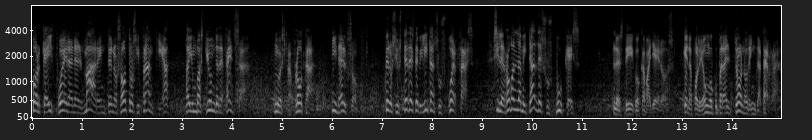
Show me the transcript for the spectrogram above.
Porque ahí fuera en el mar, entre nosotros y Francia, hay un bastión de defensa. Nuestra flota y Nelson. Pero si ustedes debilitan sus fuerzas, si le roban la mitad de sus buques, les digo, caballeros, que Napoleón ocupará el trono de Inglaterra.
